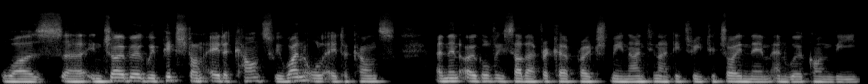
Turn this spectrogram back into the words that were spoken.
was uh, in Joburg. We pitched on eight accounts. We won all eight accounts. And then Ogilvy South Africa approached me in 1993 to join them and work on the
